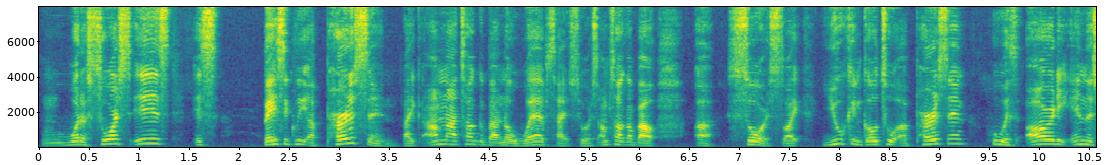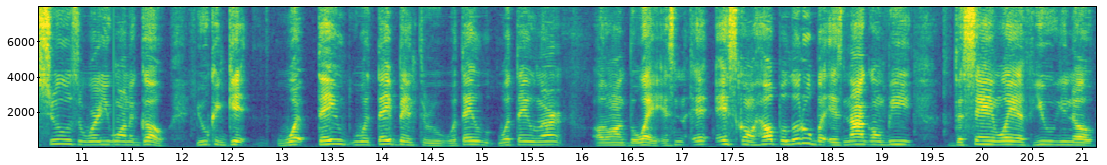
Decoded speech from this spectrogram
what a source is, is basically a person. Like I'm not talking about no website source. I'm talking about a source. Like you can go to a person who is already in the shoes of where you want to go. You can get what they what they've been through, what they what they learned along the way. It's it, it's gonna help a little, but it's not gonna be the same way if you you know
